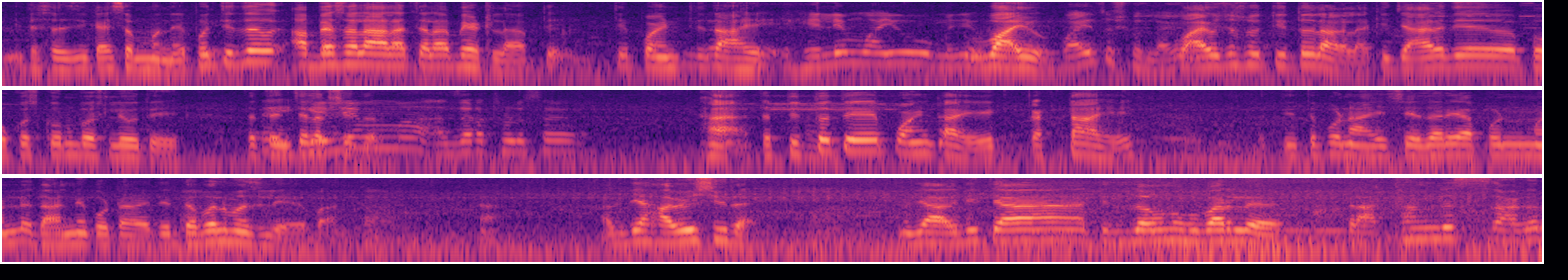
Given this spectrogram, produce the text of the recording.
इतिहासाची काही संबंध नाही. पण तिथं अभ्यासाला आला त्याला भेटला. ते ते पॉईंट तिथं आहे. हेलियम वायू म्हणजे वायू. वायूचा शोध लागला? वायूचा शोध तिथं लागला की ज्यावेळेला ते फोकस करून बसले होते तर त्यांच्या लक्षात जरा थोडस हां तर तिथं ते पॉईंट आहे एक कट्टा आहे. तिथं पण आहे. शेजारी आपण म्हणलं धान्य कोटा आहे? ते डबल मजली आहे बांध हां. अगदी हवेशीर आहे. म्हणजे अगदी त्या तिथं जाऊन उभारलं तर अथांग सागर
